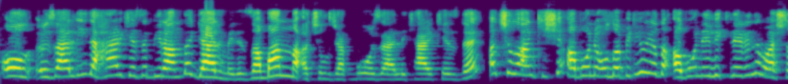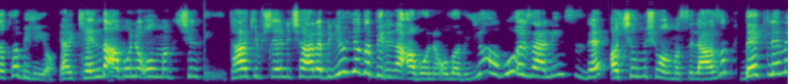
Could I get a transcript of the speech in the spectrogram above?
ol özelliği de herkese bir anda gelmedi. Zamanla açılacak bu özellik herkeste. Açılan kişi abone olabiliyor ya da aboneliklerini başlatabiliyor. Yani kendi abone olmak için takipçilerini çağırabiliyor ya da birine abone olabiliyor ama bu özelliğin sizde açılmış olması lazım. Bekleme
